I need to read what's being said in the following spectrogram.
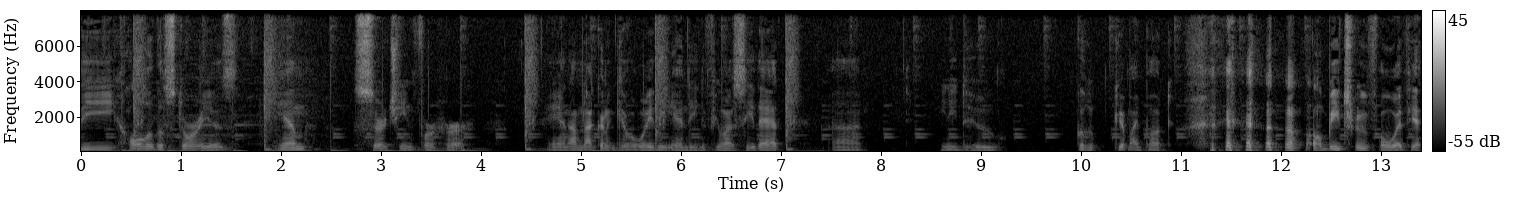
the whole of the story is him searching for her. And I'm not going to give away the ending. If you want to see that, uh, you need to go get my book. I'll be truthful with you.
